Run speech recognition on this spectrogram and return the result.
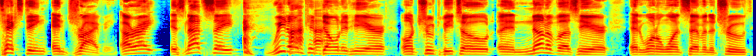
texting and driving, all right? It's not safe. We don't condone it here on Truth Be Told, and none of us here at 1017 The Truth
